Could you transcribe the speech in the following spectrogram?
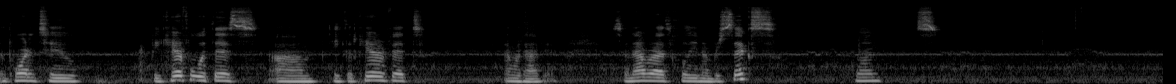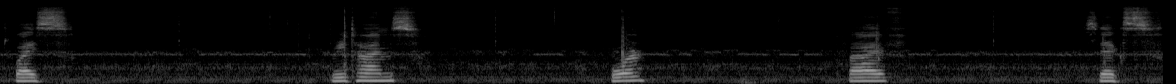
important to be careful with this, um, take good care of it, and what have you. So now we're at Chuli number six. Once, twice, three times, four, five, six,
